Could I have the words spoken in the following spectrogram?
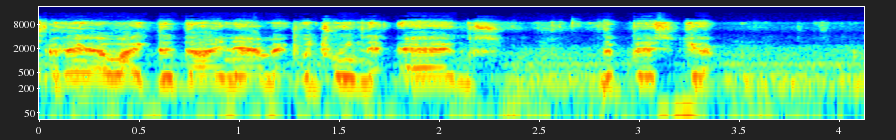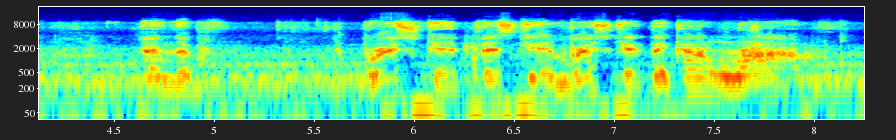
I think I like the dynamic between the eggs, the biscuit, and the brisket. Biscuit and brisket, they kind of rhyme.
